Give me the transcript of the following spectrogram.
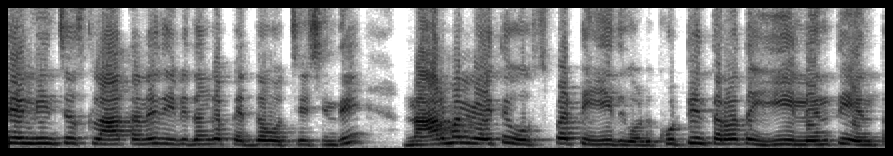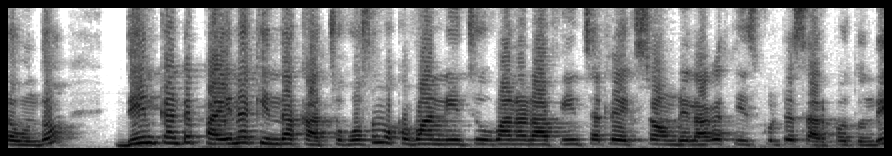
టెన్ ఇంచెస్ క్లాత్ అనేది ఈ విధంగా పెద్ద వచ్చేసింది. నార్మల్గా అయితే ఉక్స్ పట్టి ఇదిగోండి కుట్టిన తర్వాత ఈ లెంత్ ఎంత ఉందో దీనికంటే పైన కింద ఖర్చు కోసం ఒక one inch one and half inch అట్లా ఎక్స్ట్రా ఉండేలాగా తీసుకుంటే సరిపోతుంది.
